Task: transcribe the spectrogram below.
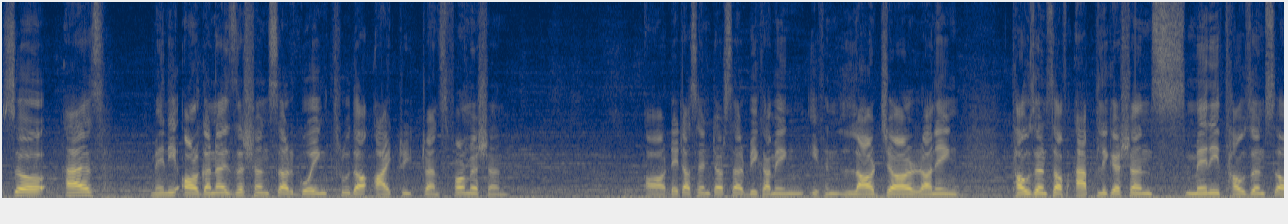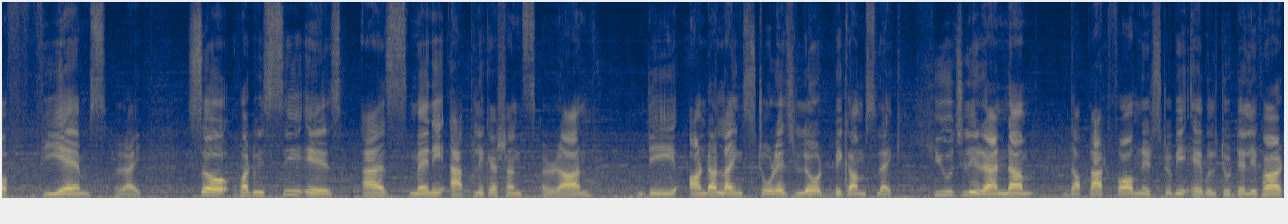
So as many organizations are going through the IT transformation, uh, data centers are becoming even larger, running thousands of applications, many thousands of VMs, right? So what we see is as many applications run, the underlying storage load becomes like hugely random. The platform needs to be able to deliver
